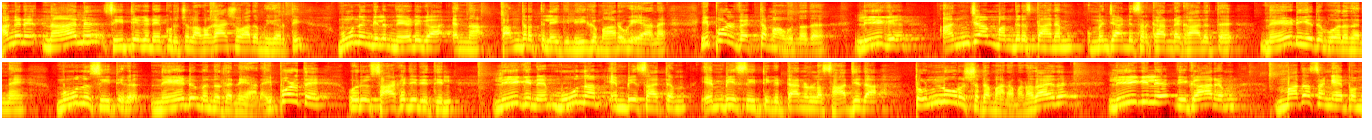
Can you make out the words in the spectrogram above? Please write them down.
അങ്ങനെ നാല് സീറ്റുകളെ കുറിച്ചുള്ള അവകാശവാദം ഉയർത്തി മൂന്നെങ്കിലും നേടുക എന്ന തന്ത്രത്തിലേക്ക് ലീഗ് മാറുകയാണ്. ഇപ്പോൾ വ്യക്തമാവുന്നത് ലീഗ് അഞ്ചാം മന്ത്രിസ്ഥാനം ഉമ്മൻചാണ്ടി സർക്കാരിന്റെ കാലത്ത് നേടിയതുപോലെ തന്നെ മൂന്ന് സീറ്റുകൾ നേടുമെന്ന് തന്നെയാണ്. ഇപ്പോഴത്തെ ഒരു സാഹചര്യത്തിൽ ലീഗിന് മൂന്നാം എം പി സാറ്റം എം പി സീറ്റ് കിട്ടാനുള്ള സാധ്യത തൊണ്ണൂറ് ശതമാനമാണ്. അതായത് ലീഗിലെ വികാരം മതസങ്കേപം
